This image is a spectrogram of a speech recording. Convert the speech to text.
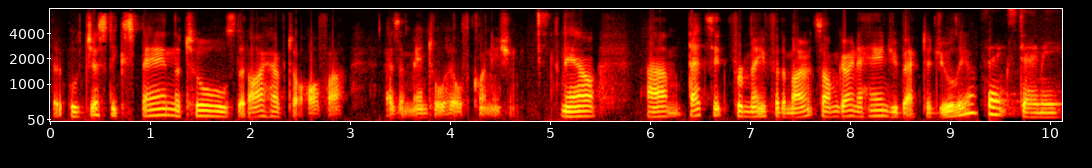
that will just expand the tools that I have to offer as a mental health clinician. Now, um, that's it from me for the moment, so I'm going to hand you back to Julia. Thanks, Jamie.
